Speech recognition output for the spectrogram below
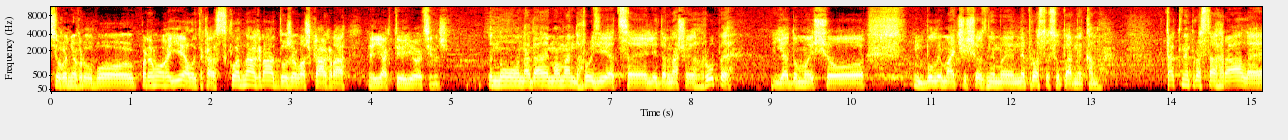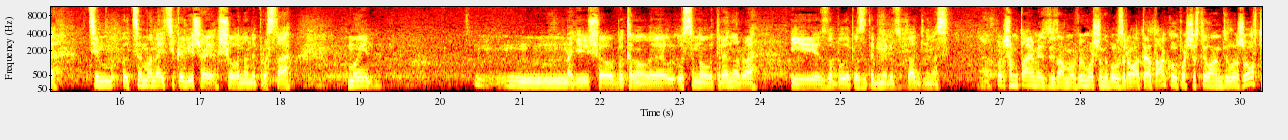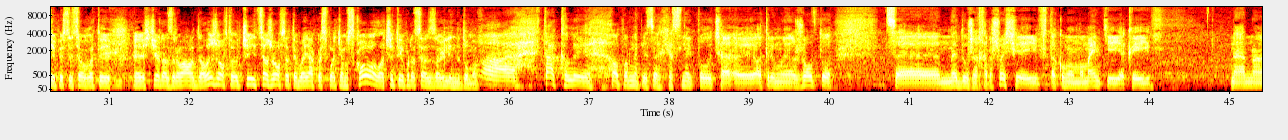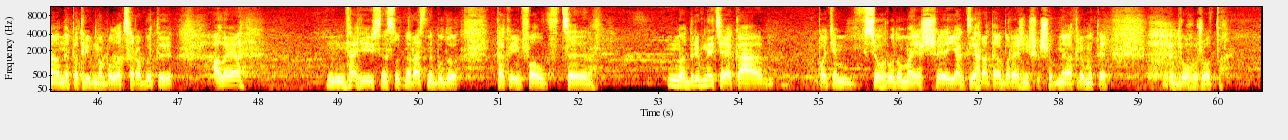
сьогодні гру, бо перемога є, але така складна гра, дуже важка гра. Як ти її оціниш? Ну, на даний момент Грузія це лідер нашої групи. Я думаю, що були матчі, що з ними не просто суперникам. Так непроста гра, але цим, цим вона і що вона непроста. Ми надію, що виконали установу тренера і здобули позитивний результат для нас. В першому таймі ти там вимушений був зривати атаку, пощастило наділи жовту, і після цього ти е, ще раз зривав, дали жовту. Чи ця жовта тебе якось потім сковувала, чи ти про це взагалі не думав? А, так, коли опорний підзахисник е, отримує жовту, це не дуже хорошо ще і в такому моменті, який, напевно, не потрібно було це робити. Але надіюсь, наступний раз не буду такий фол. Це ну, дрібниця, яка потім всю гру думаєш, як зіграти обережніше, щоб не отримати другу жовту.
